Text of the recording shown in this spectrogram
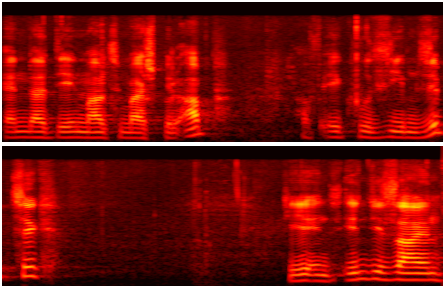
ändere den mal zum Beispiel ab auf EQ77, gehe ins InDesign,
